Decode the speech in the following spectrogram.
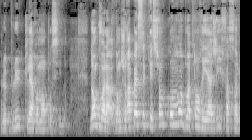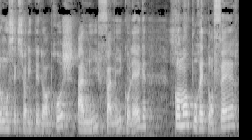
le plus clairement possible. Donc voilà, donc je rappelle cette question, comment doit-on réagir face à l'homosexualité d'un proche, ami, famille, collègue? Comment pourrait-on faire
